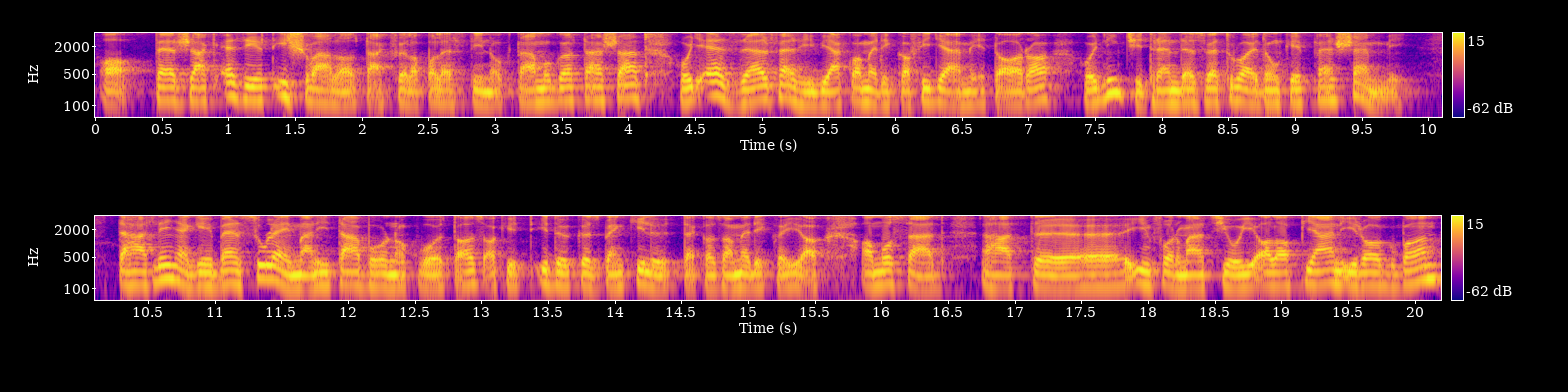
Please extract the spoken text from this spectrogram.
a perzsák ezért is vállalták fel a palesztinok támogatását, hogy ezzel felhívják Amerika figyelmét arra, hogy nincs itt rendezve tulajdonképpen semmi. Tehát lényegében Szulejmáni tábornok volt az, akit időközben kilőttek az amerikaiak a Mossad hát, információi alapján Irakban,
